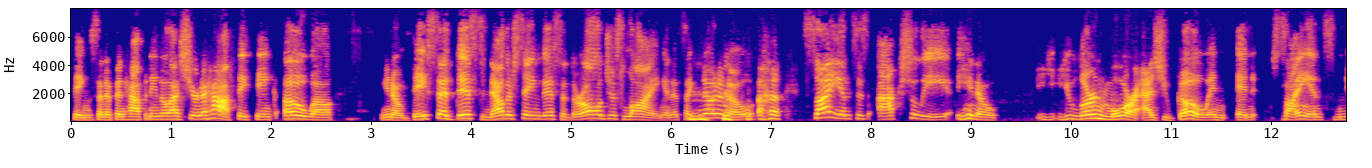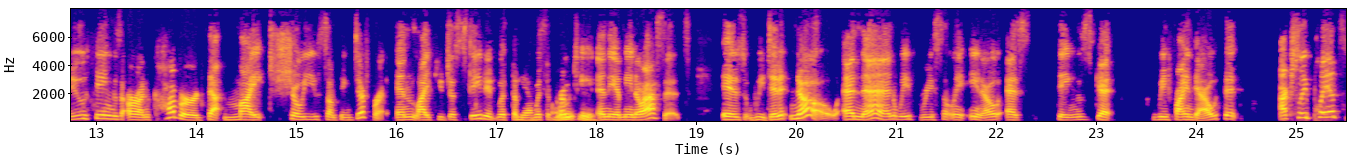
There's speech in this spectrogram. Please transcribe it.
things that have been happening the last year and a half they think oh well you know they said this and now they're saying this and they're all just lying. And it's like no no no. Science is actually you know you learn more as you go and and science new things are uncovered that might show you something different. And like you just stated with the yeah, with the protein and the amino acids is we didn't know. And then we've recently you know as things get we find out that actually plants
